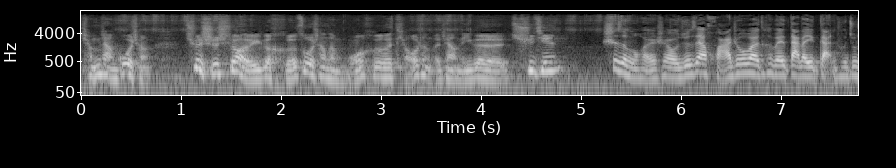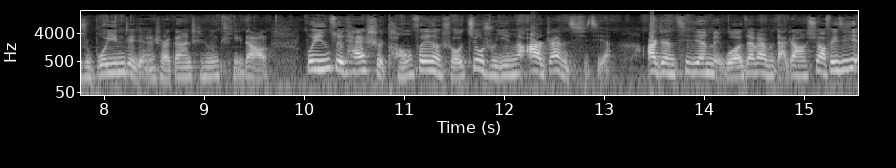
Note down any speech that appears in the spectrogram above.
成长过程，确实需要有一个合作上的磨合和调整的这样的一个区间，是怎么回事？我觉得在华州外特别大的一个感触就是波音这件事儿。刚才陈诚提到了，波音最开始腾飞的时候，就是因为二战期间，二战期间美国在外面打仗需要飞机。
